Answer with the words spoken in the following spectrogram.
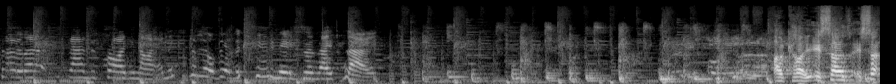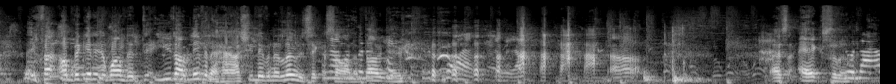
So uh, standard Friday night, and this is a little bit of the tunage that they play. Okay, it sounds. It sounds in fact, I'm beginning to wonder. d- You don't live in a house. You live in a lunatic I'm asylum, gonna don't take you? you to the quiet area. That's You're excellent. now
